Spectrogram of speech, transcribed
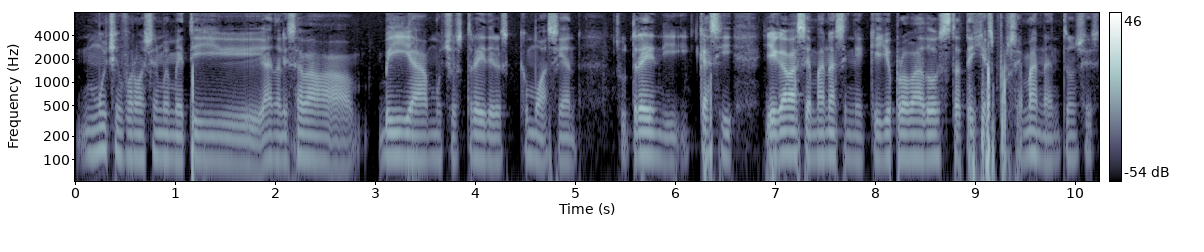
Mucha información me metí, analizaba, veía muchos traders cómo hacían su tren y casi llegaba semanas en el que yo probaba dos estrategias por semana, entonces,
